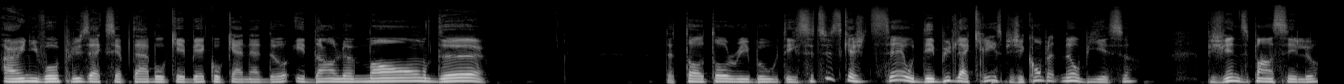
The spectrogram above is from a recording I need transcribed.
à un niveau plus acceptable au Québec, au Canada et dans le monde de Total Reboot. Et sais-tu ce que je disais au début de la crise, puis j'ai complètement oublié ça. Puis je viens d'y penser là.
